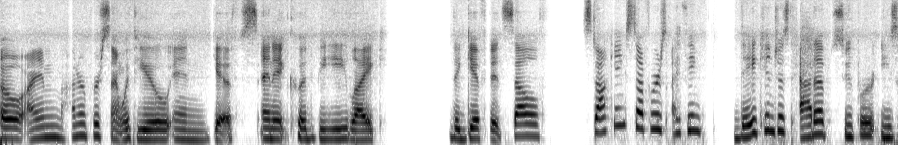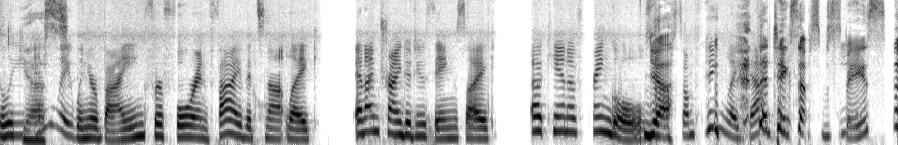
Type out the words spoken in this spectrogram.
Oh, I'm 100% with you in gifts. And it could be like the gift itself. Stocking stuffers, I think they can just add up super easily. Yes. Anyway, when you're buying for four and five, it's not like, and I'm trying to do things like a can of Pringles Yeah. or something like that. that takes up some space.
